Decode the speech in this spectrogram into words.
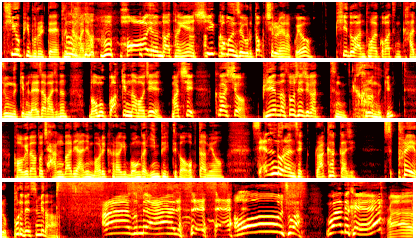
T.O.P 부를 때 분장 마냥 허연 바탕에 시꺼먼 색으로 떡칠을 해놨고요. 피도 안 통할 것 같은 가죽 느낌 레자 바지는 너무 꽉 낀 나머지 마치 그거 아시죠? 비엔나 소세지 같은 그런 느낌? 거기다가 또 장발이 아닌 머리카락이 뭔가 임팩트가 없다며 센 노란색 라카까지 스프레이로 뿌려댔습니다. 아 선배 아 오, 좋아. 완벽해. 아우.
